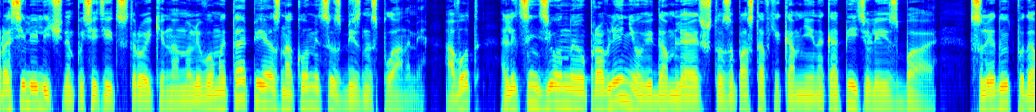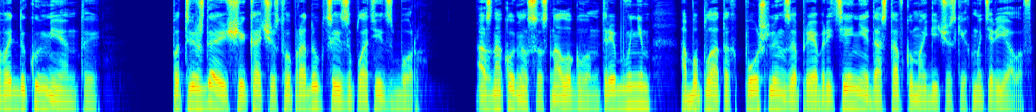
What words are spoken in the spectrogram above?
Просили лично посетить стройки на нулевом этапе и ознакомиться с бизнес-планами. А вот лицензионное управление уведомляет, что за поставки камней-накопителей из БАЭ следует подавать документы, подтверждающие качество продукции и заплатить сбор. Ознакомился с налоговым требованием об уплатах пошлин за приобретение и доставку магических материалов.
